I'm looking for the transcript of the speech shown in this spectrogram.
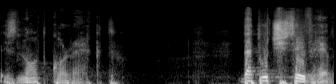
is not correct. That which save him.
